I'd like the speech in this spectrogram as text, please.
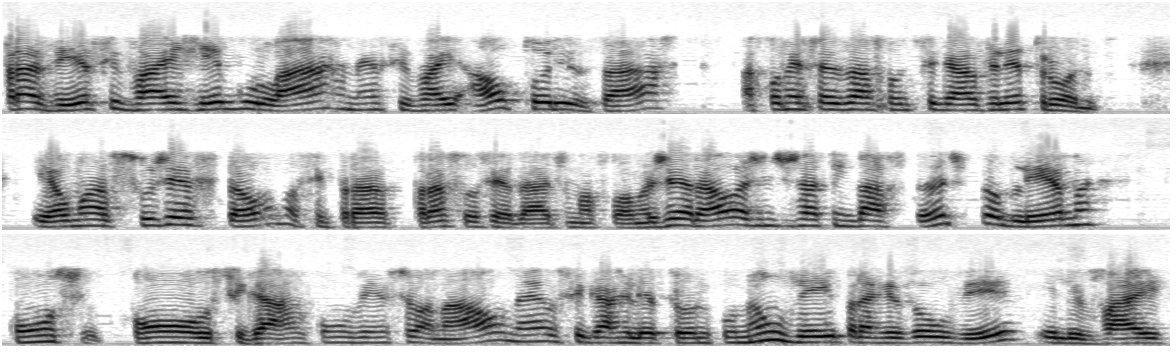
para ver se vai regular, né, se vai autorizar a comercialização de cigarros eletrônicos é uma sugestão assim, para a sociedade de uma forma geral. A gente já tem bastante problema com com o cigarro convencional, né? O cigarro eletrônico não veio para resolver, ele vai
